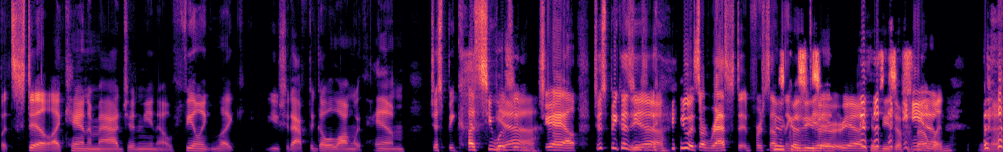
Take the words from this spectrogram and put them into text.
but still i can't imagine you know feeling like you should have to go along with him just because he was Yeah. in jail just because he's, Yeah. he was arrested for something because he he's did. a yeah because he's a felon. Yeah.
